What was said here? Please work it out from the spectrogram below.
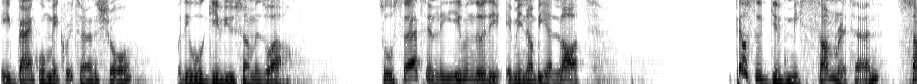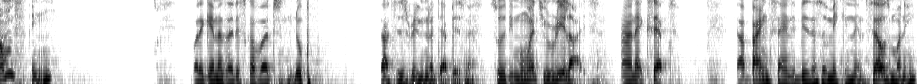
a bank will make returns, sure, but they will give you some as well. So certainly, even though they, it may not be a lot, they'll still give me some return, something. But again, as I discovered, nope, that is really not their business. So the moment you realize and accept that banks are in the business of making themselves money,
